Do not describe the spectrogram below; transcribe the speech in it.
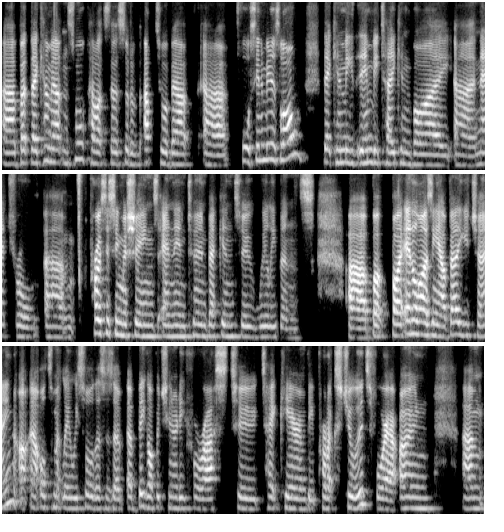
uh, but they come out in small pellets that are sort of up to about uh, four centimeters long that can be, then be taken by uh, natural um, processing machines and then turned back into wheelie bins. Uh, but by analysing our value chain, uh, ultimately we saw this as a, a, big opportunity for us to take care and be product stewards for our own um,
